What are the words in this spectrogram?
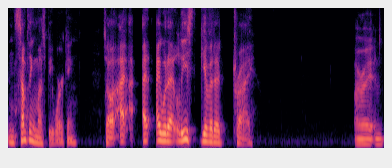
then something must be working. So I, I, I would at least give it a try. All right. And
